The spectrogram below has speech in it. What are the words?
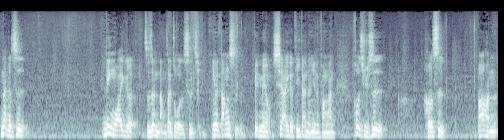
那个是另外一个执政党在做的事情。因为当时并没有下一个替代能源的方案，或许是合适，包含。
